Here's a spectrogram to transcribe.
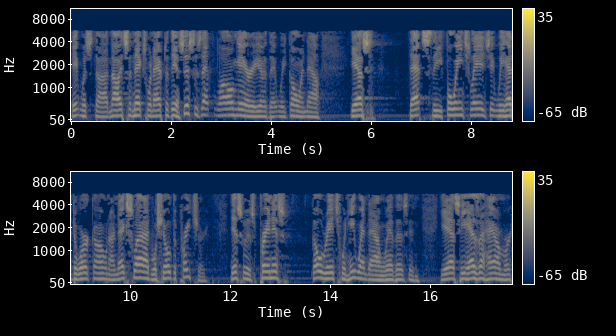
It was, uh, no, it's the next one after this. This is that long area that we're going now. Yes, that's the four inch ledge that we had to work on. Our next slide will show the preacher. This was Prentice Goldrich when he went down with us. And yes, he has a hammer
